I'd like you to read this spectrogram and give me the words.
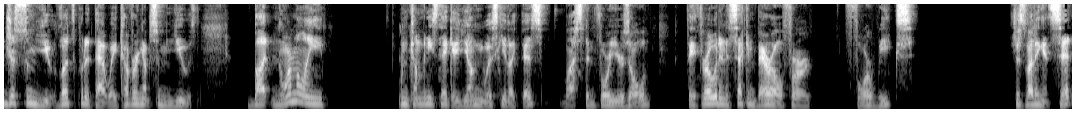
just some youth. Let's put it that way, covering up some youth. But normally, when companies take a young whiskey like this, less than four years old, they throw it in a second barrel for four weeks, just letting it sit.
